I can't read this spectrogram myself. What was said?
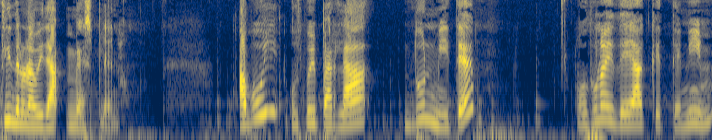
tindre una vida més plena. Avui us vull parlar d'un mite o d'una idea que tenim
